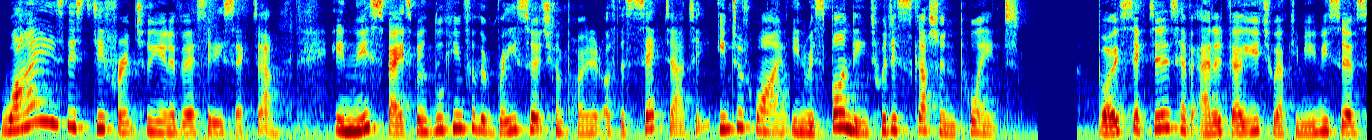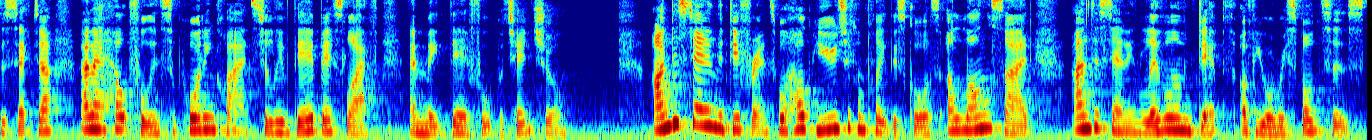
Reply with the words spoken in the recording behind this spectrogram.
Why is this different to the university sector? In this space, we're looking for the research component of the sector to intertwine in responding to a discussion point. Both sectors have added value to our community services sector and are helpful in supporting clients to live their best life and meet their full potential. Understanding the difference will help you to complete this course alongside understanding level and depth of your responses.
